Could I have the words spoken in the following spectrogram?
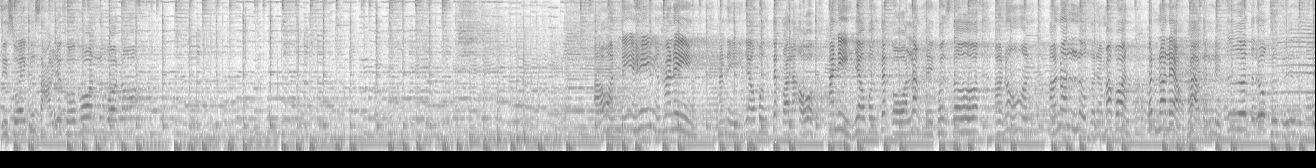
สิสวยคือสาวยาโสธรหรือบ่เนาะเอาอันนี้ฮันนี่ฮันนี่เยาเบิ่งแต่ก่อนละเอาฮันนี่เยาเบิ่งแต่ก่อนลังให้คนเซอเอานอนเอานอนลูกก็ได้มาก่อนคนนอนแล้วพากันเล็บเตื้อตะโดคือคือ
